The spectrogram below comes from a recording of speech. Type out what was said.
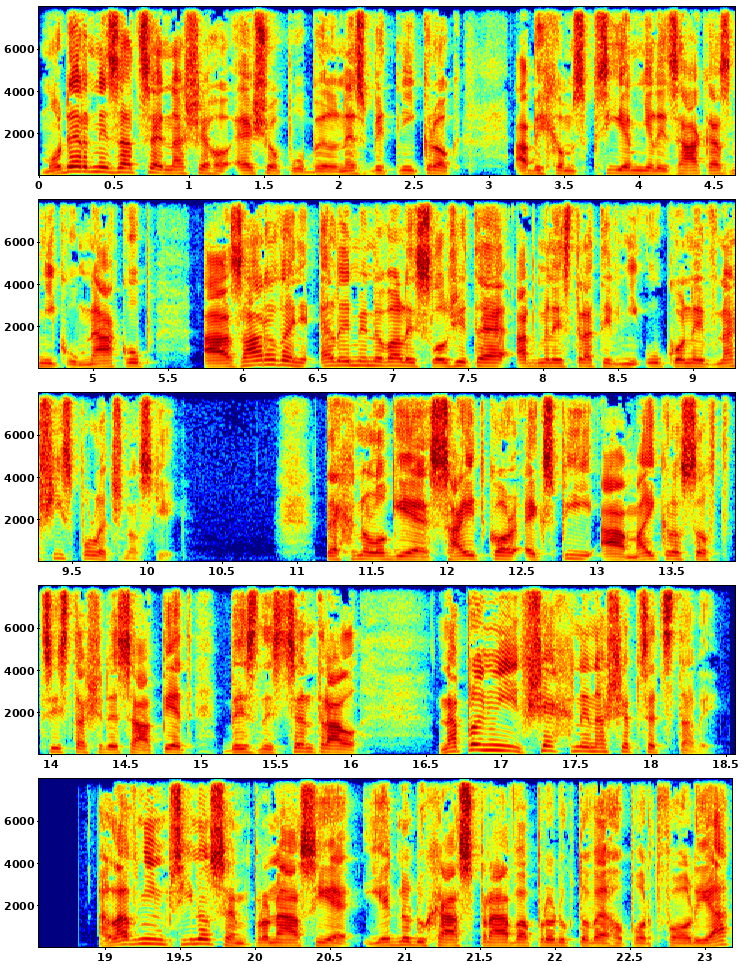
modernizace našeho e-shopu byl nezbytný krok, abychom zpříjemnili zákazníkům nákup a zároveň eliminovali složité administrativní úkony v naší společnosti. Technologie Sitecore XP a Microsoft 365 Business Central naplňují všechny naše představy. Hlavním přínosem pro nás je jednoduchá zpráva produktového portfolia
